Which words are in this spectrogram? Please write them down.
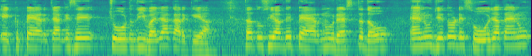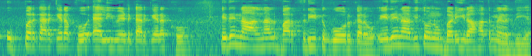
ਇੱਕ ਪੈਰ 'ਚ ਕਿਸੇ ਚੋਟ ਦੀ ਵਜ੍ਹਾ ਕਰਕੇ ਆ, ਤਾਂ ਤੁਸੀਂ ਆਪਦੇ ਪੈਰ ਨੂੰ ਰੈਸਟ ਦਿਓ। ਇਹਨੂੰ ਜੇ ਤੁਹਾਡੇ ਸੋਜ ਆ, ਤਾਂ ਇਹਨੂੰ ਉੱਪਰ ਕਰਕੇ ਰੱਖੋ ਐਲੀਵੇਟ ਕਰਕੇ ਰੱਖੋ। ਇਹਦੇ ਨਾਲ ਨਾਲ ਬਰਫ਼ ਦੀ ਟਕੋਰ ਕਰੋ। ਇਹਦੇ ਨਾਲ ਵੀ ਤੁਹਾਨੂੰ ਬੜੀ ਰਾਹਤ ਮਿਲਦੀ ਆ।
